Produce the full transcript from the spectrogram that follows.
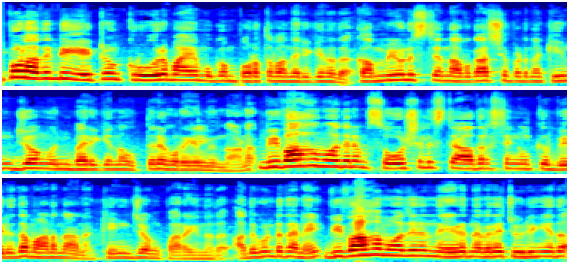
ഇപ്പോൾ അതിന്റെ ഏറ്റവും ക്രൂരമായ മുഖം പുറത്തു വന്നിരിക്കുന്നത് കമ്മ്യൂണിസ്റ്റ് എന്ന് അവകാശപ്പെടുന്ന കിം ജോങ് ഉൻ ഭരിക്കുന്ന ഉത്തര കൊറിയയിൽ നിന്നാണ്. വിവാഹമോചനം സോഷ്യലിസ്റ്റ് ആദർശങ്ങൾക്ക് വിരുദ്ധമാണെന്നാണ് കിം ജോങ് പറയുന്നത്. അതുകൊണ്ട് തന്നെ വിവാഹമോചനം നേടുന്നവരെ ചുരുങ്ങിയത്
